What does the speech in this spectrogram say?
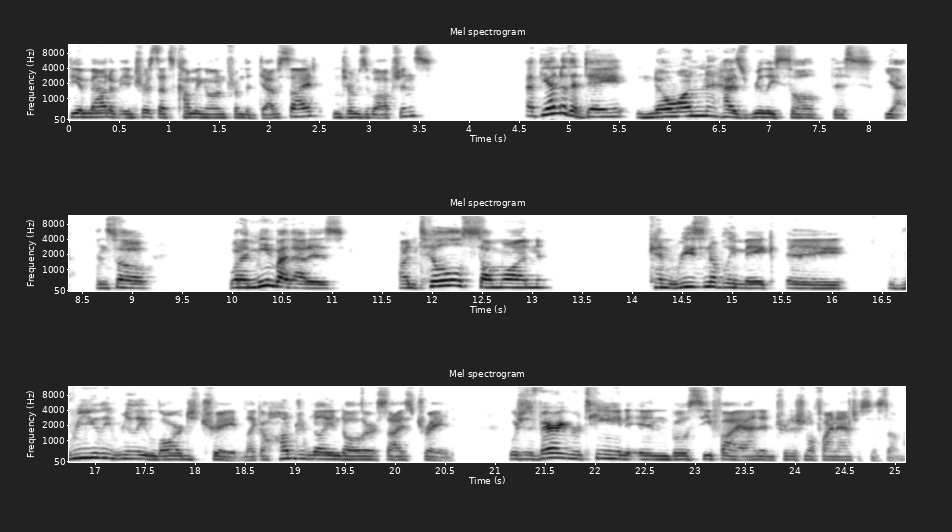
the amount of interest that's coming on from the dev side in terms of options. At the end of the day, no one has really solved this yet. And so what I mean by that is until someone can reasonably make a really, really large trade, like a $100 million size trade, which is very routine in both CeFi and in traditional financial system,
